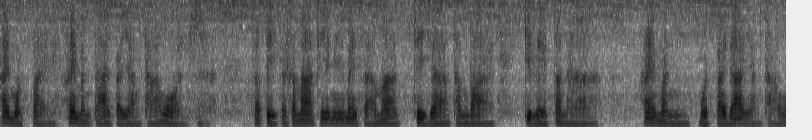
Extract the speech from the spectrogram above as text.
ให้หมดไป ให้มันตายไปอย่างถาวร สติกับสมาธินี้ไม่สามารถที่จะทำลายกิเลสตัณหา ให้มันหมดไปได้อย่างถาว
